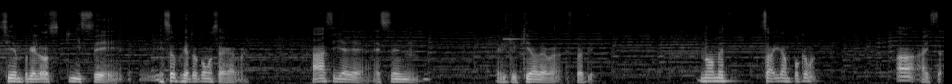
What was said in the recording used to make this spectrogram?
Siempre los quise. ¿Ese objeto cómo se agarra? Ah, sí, ya, ya. Es en el que quiero agarrar. Espérate. No me salgan Pokémon. Ah, ahí está.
